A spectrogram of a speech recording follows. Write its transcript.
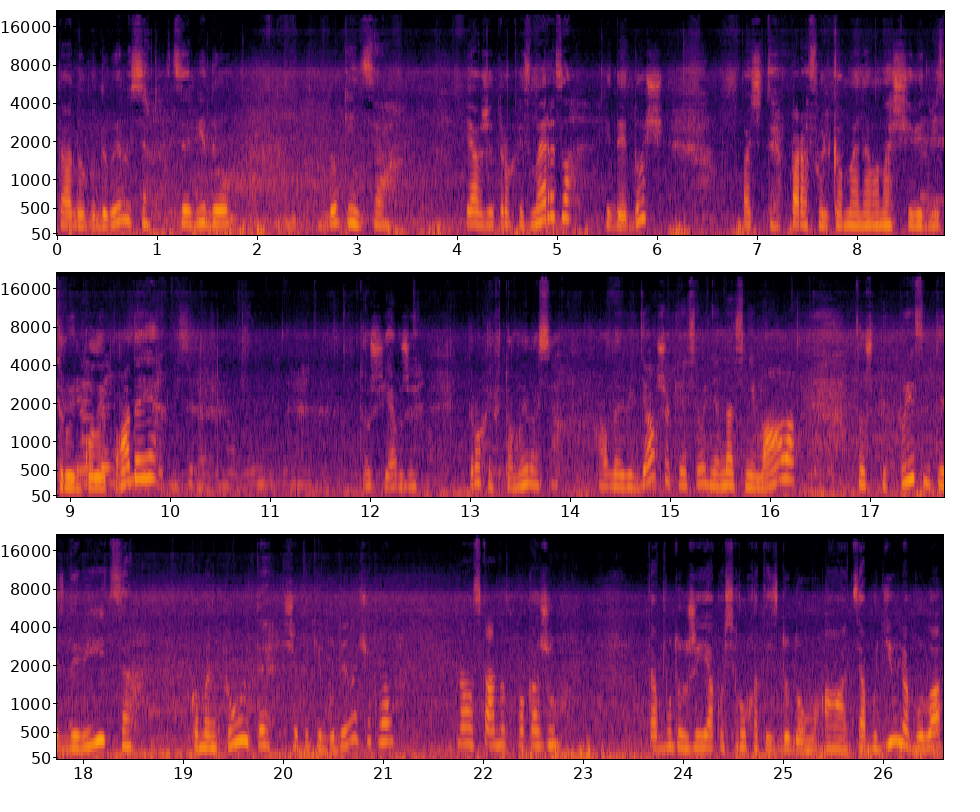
та додивилися це відео до кінця. Я вже трохи змерзла, іде дощ. Бачите, парасолька в мене вона ще від вітру інколи падає. Тож я вже трохи втомилася. Але віддяшок я сьогодні наснімала. Тож підписуйтесь, дивіться, коментуйте. Ще такий будиночок вам наостанок покажу. Та буду вже якось рухатись додому. А ця будівля була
